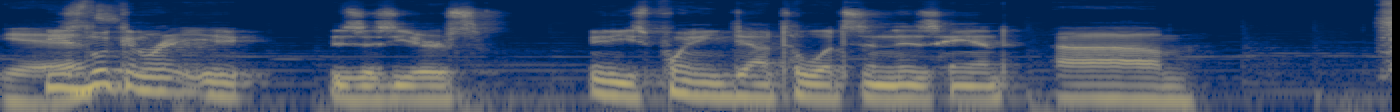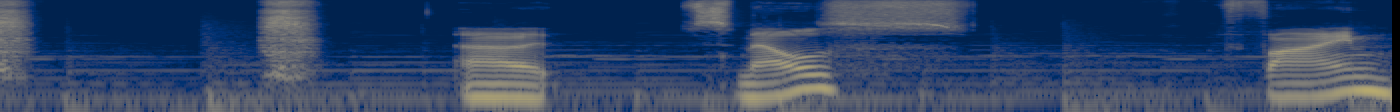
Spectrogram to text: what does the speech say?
Yes. he's looking right at you. Is this yours? And he's pointing down to what's in his hand. Um. Uh, smells fine.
